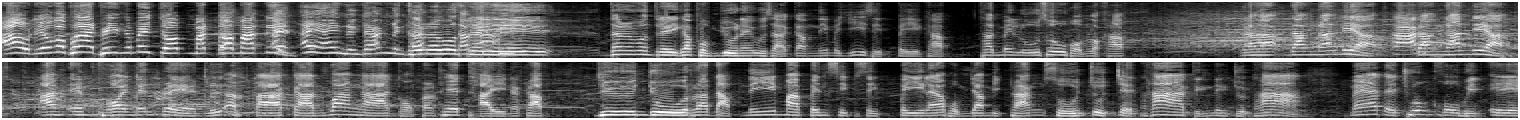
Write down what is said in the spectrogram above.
เอาเดี๋ยวก็พาดพิงกันไม่จบหมัดต่อหมัดนี่ ไอ้ไอ้ไอ้หนึ่งครั้งหนึ่งครั้ท่างนรัฐมนตรีสาสิบวิท่านรัฐมนตรีครับผมอยู่ในอุตสาหกรรมนี้มา 20 ปีครับ ท่านไม่รู้สู้ผมหรอกครับนะฮะดังนั้นเนี่ยครับ ดังนั้นเนี่ย unemployment rate หรืออัตราการว่างงานของประเทศไทยนะครับ ยืนอยู่ระดับนี้มาเป็น 10 10 ปีแล้วผมย้ำอีกครั้ง 0.75 ถึง 1.5 แม้แต่ช่วงโควิดเอง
